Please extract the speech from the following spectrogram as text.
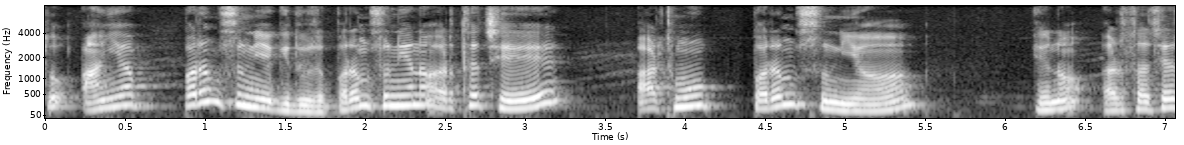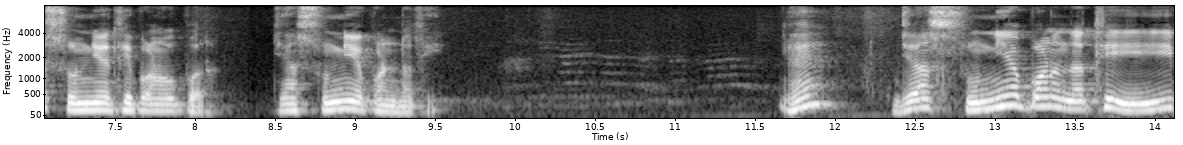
તો અહીંયા પરમ શૂન્ય કીધું છે. પરમ શૂન્યનો અર્થ છે આઠમું પરમ શૂન્ય, એનો અર્થ છે શૂન્યથી પણ ઉપર. જ્યાં શૂન્ય પણ નથી. હે? જ્યાં શૂન્ય પણ નથી,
